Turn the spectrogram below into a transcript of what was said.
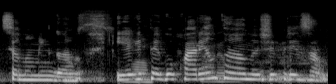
se eu não me engano. Nossa. E ele pegou 40 Caramba. anos de prisão.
